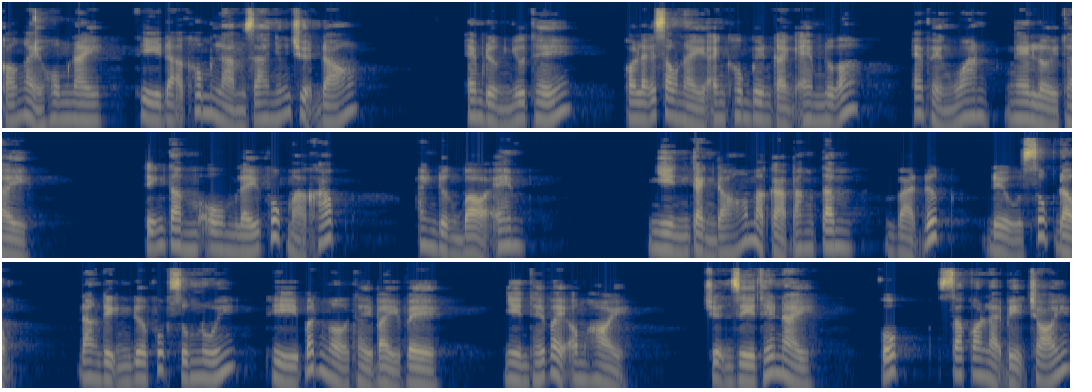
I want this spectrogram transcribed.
có ngày hôm nay Thì đã không làm ra những chuyện đó. Em đừng như thế. Có lẽ sau này anh không bên cạnh em nữa. Em phải ngoan, nghe lời thầy. Tĩnh tâm ôm lấy Phúc mà khóc. Anh đừng bỏ em. Nhìn cảnh đó mà cả băng tâm và Đức đều xúc động. Đang định đưa Phúc xuống núi thì bất ngờ thầy Bảy về. Nhìn thấy vậy ông hỏi Chuyện gì thế này? Phúc, sao con lại bị trói?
